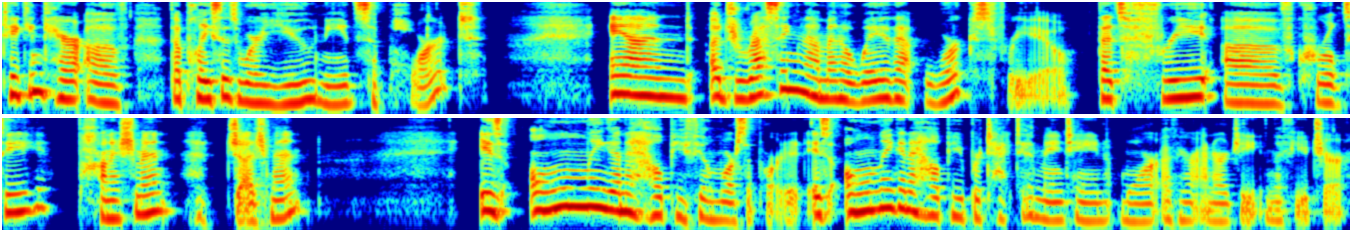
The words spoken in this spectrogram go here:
taking care of the places where you need support, and addressing them in a way that works for you, that's free of cruelty, punishment, judgment, is only going to help you feel more supported, is only going to help you protect and maintain more of your energy in the future.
